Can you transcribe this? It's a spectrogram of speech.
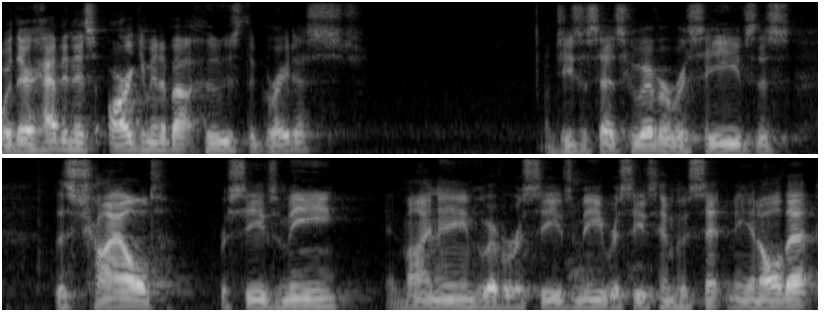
where they're having this argument about who's the greatest. And Jesus says, Whoever receives this, this child receives me in my name. Whoever receives me receives him who sent me, and all that.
